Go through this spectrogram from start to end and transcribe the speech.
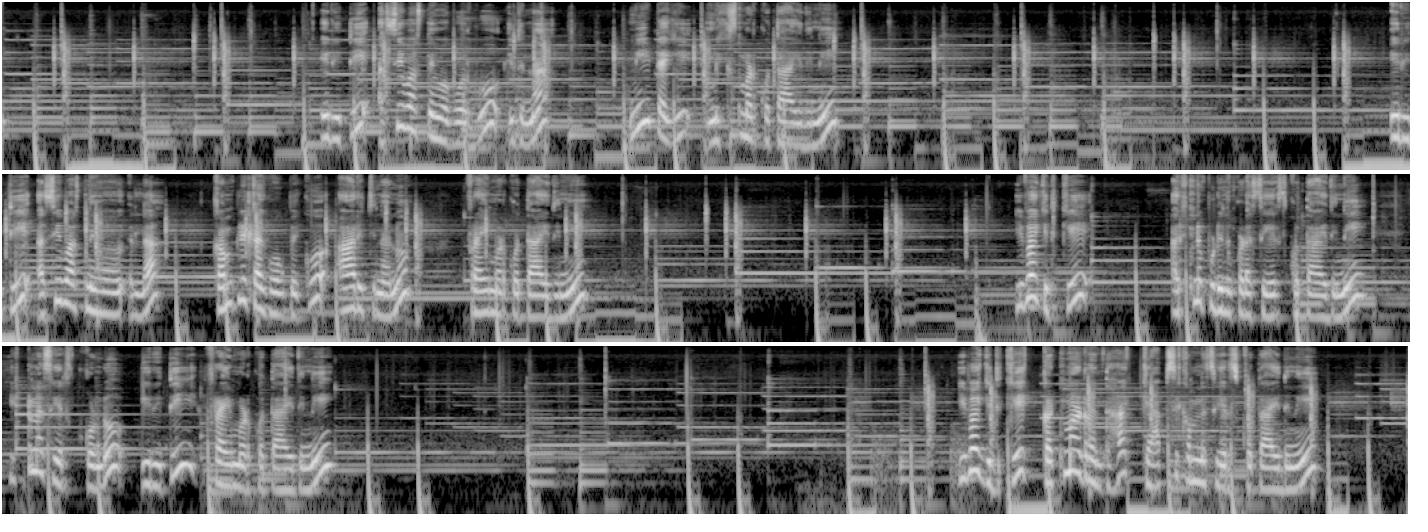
ಈ ರೀತಿ ಹಸಿ ವಾಸನೆ ಹೋಗೋವರೆಗೂ ಇದನ್ನ ನೀಟಾಗಿ ಮಿಕ್ಸ್ ಮಾಡ್ಕೊತಾ ಇದ್ದೀನಿ. ಈ ರೀತಿ ಹಸಿ ವಾಸನೆ ಎಲ್ಲ ಕಂಪ್ಲೀಟಾಗಿ ಹೋಗಬೇಕು. ಆ ರೀತಿ ನಾನು ಫ್ರೈ ಮಾಡ್ಕೊತಾ ಇದ್ದೀನಿ. ಇವಾಗ ಇದಕ್ಕೆ ಅರಿಶಿನ ಪುಡಿನೂ ಕೂಡ ಸೇರಿಸ್ಕೊತಾ ಇದ್ದೀನಿ. ಇಷ್ಟನ್ನ ಸೇರಿಸ್ಕೊಂಡು ಈ ರೀತಿ ಫ್ರೈ ಮಾಡ್ಕೊತಾ ಇದ್ದೀನಿ. ಇವಾಗ ಇದಕ್ಕೆ ಕಟ್ ಮಾಡಿರೋಂತಹ ಕ್ಯಾಪ್ಸಿಕಮ್ನ ಸೇರಿಸ್ಕೊತಾ ಇದ್ದೀನಿ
